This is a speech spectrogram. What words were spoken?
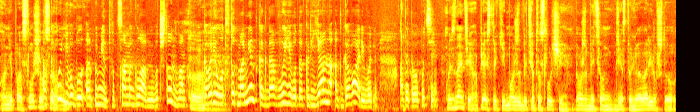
он не послушался. А какой он... его был аргумент, вот самый главный? Вот что он вам а... говорил вот в тот момент, когда вы его так рьяно отговаривали от этого пути? Вы знаете, опять-таки, может быть, это случай. Может быть, он в детстве говорил, что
